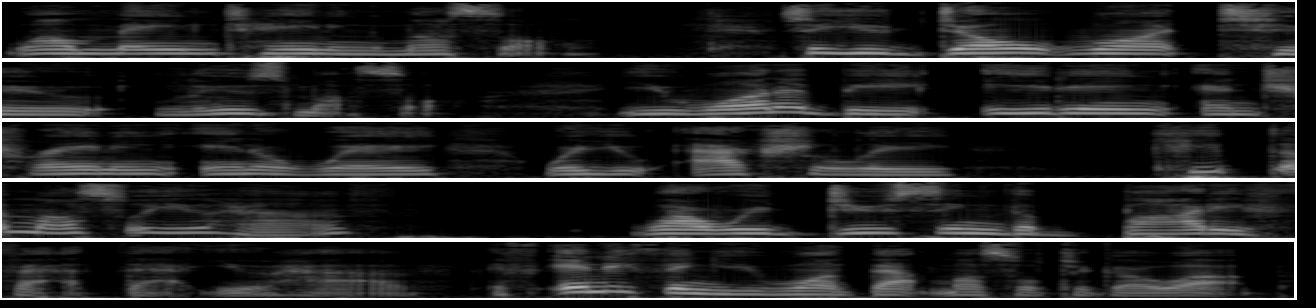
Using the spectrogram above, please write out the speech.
while maintaining muscle. So you don't want to lose muscle. You want to be eating and training in a way where you actually keep the muscle you have while reducing the body fat that you have. If anything, you want that muscle to go up.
